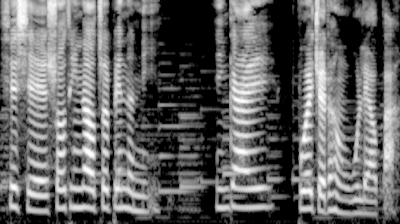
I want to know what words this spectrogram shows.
谢谢收听到这边的你，应该不会觉得很无聊吧？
